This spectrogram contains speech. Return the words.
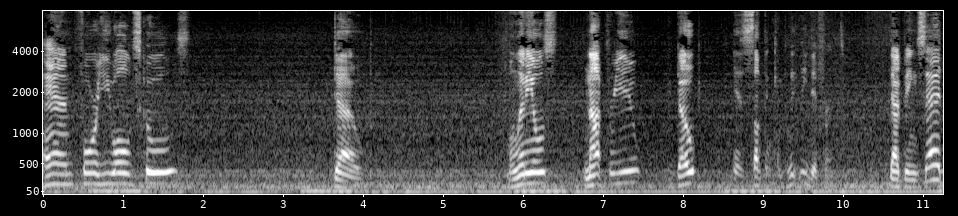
and for you old schools, dope. Millennials, not for you. Dope is something completely different. That being said,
